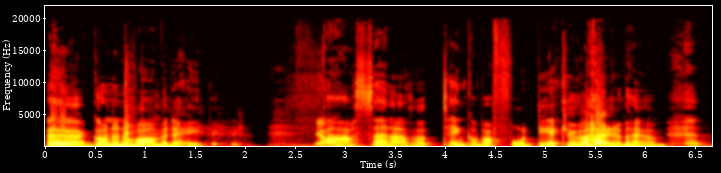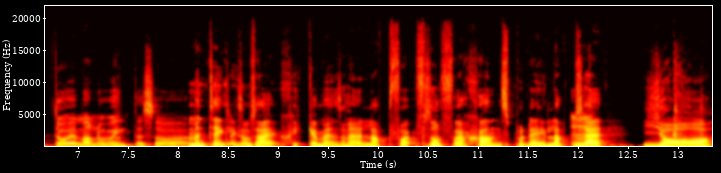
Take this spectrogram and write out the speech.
ögon än att vara med dig. Ja, Fasen alltså, tänk att bara få det kuvertet hem. då är man nog inte så... Men tänk liksom så här, skicka med en sån här lapp, för, som får jag chans på dig-lapp. Mm. Så här, ja,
